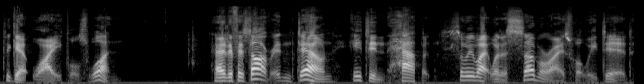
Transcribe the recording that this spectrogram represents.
to get y equals 1. And if it's not written down, it didn't happen, so we might want to summarize what we did.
